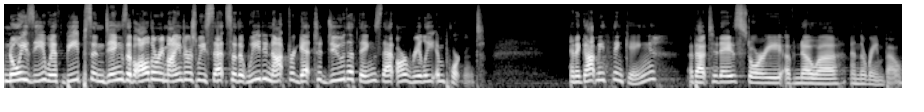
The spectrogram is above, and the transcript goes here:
noisy with beeps and dings of all the reminders we set so that we do not forget to do the things that are really important. And it got me thinking about today's story of Noah and the rainbow.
